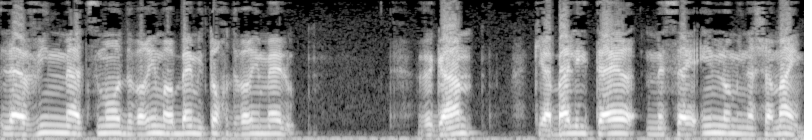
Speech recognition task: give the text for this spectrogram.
להבין מעצמו דברים הרבה מתוך דברים אלו. וגם, כי הבא להיטהר מסייעין לו מן השמיים.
